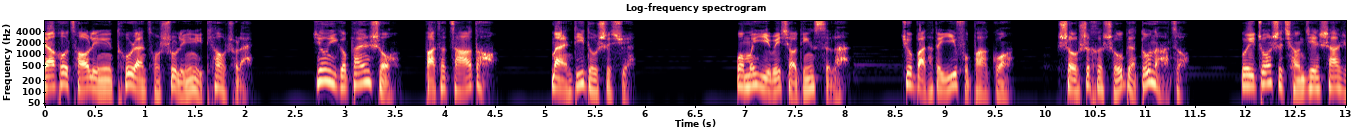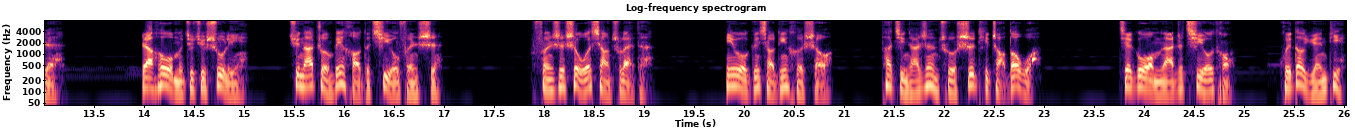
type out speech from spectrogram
然后曹玲突然从树林里跳出来，用一个扳手把他砸倒，满地都是血。我们以为小丁死了，就把他的衣服扒光，首饰和手表都拿走，伪装是强奸杀人。然后我们就去树林，去拿准备好的汽油焚尸。焚尸是我想出来的，因为我跟小丁很熟，怕警察认出尸体找到我。结果我们拿着汽油桶回到原地，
